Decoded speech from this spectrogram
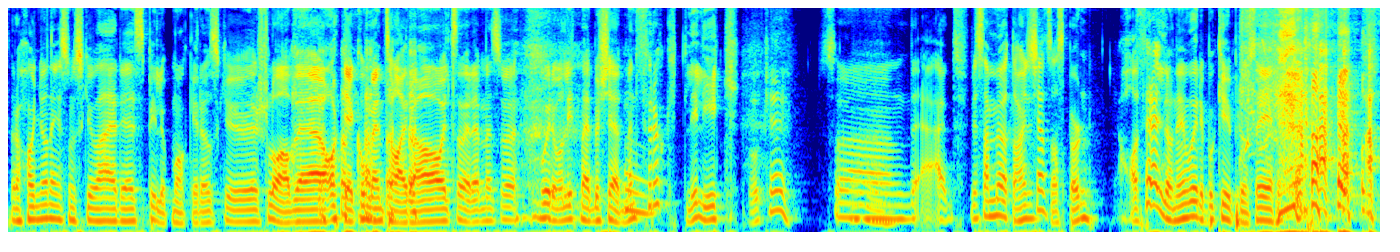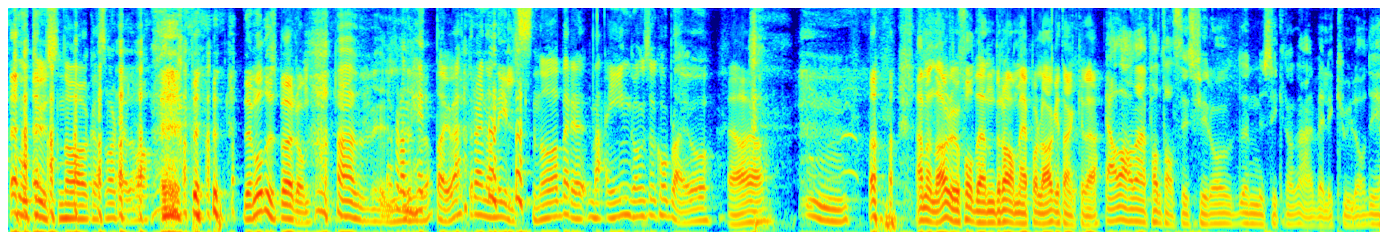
For han var den som skulle være spilloppmaker og skulle slå av eh, artige kommentarer. og alt sånt Men så mora var litt mer beskjeden, men fryktelig lik. Ok. Så det er, hvis jeg møter han, så kjenner jeg spør han Har foreldrene dine vært på Kypros i 2000 og hva svarte det var? Det må du spørre om. Ja, For de heta jo etter annet Nilsen, og bare med en gang så kobla jeg jo Ja, ja. Nei, men da har du jo fått en bra med på laget, tenker jeg. Ja, da, han er en fantastisk fyr, og den musikken hans er veldig kul. Og de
